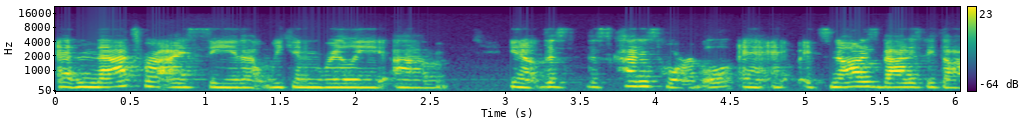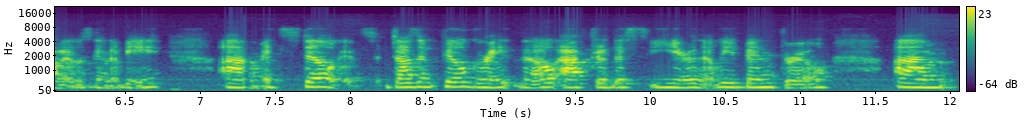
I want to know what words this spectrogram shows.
And that's where I see that we can really, um, you know, this this cut is horrible, and it's not as bad as we thought it was going to be. Um, it's still it doesn't feel great though after this year that we've been through. Um,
